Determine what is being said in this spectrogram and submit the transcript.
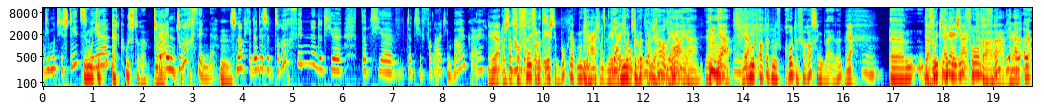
die moet je steeds Die moet weer je echt koesteren. ter- Ja. en terugvinden. Snap je? Dat is het terugvinden, dat je, dat je, dat je vanuit je buik eigenlijk. Ja, dus dat gevoel van het eerste boek, dat moet je eigenlijk weer Ja. een beetje Moet je oproepen. ja. Ja. ja. Ja. Ja, Ja. ja. Het moet altijd een grote verrassing blijven. Ja. Ehm, dat Ja, vind ik is een eigenlijk voorwaarde. gevaar. Ja, Ja. Ja.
